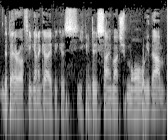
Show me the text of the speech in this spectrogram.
the better off you're going to go because you can do so much more with um,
